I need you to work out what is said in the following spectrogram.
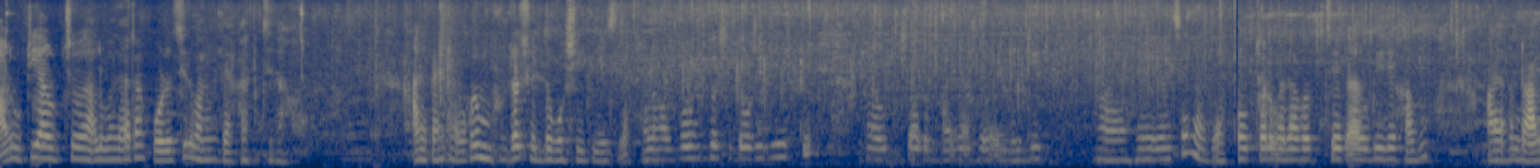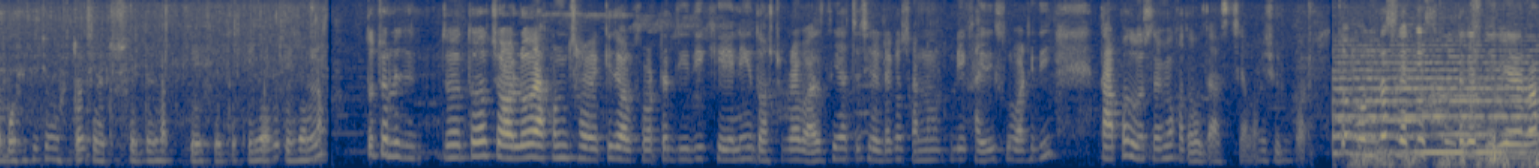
আর রুটি আর উচ্ছে আলু ভাজাটা করেছি মানে দেখাচ্ছি দেখো। আর এখানে ভালো করে মুসুরটা সেদ্ধ বসিয়ে দিয়েছি। এখন অল্প করে সেদ্ধ বসিয়ে দিয়ে একটু উচ্ছে আলু ভাজা হয়ে রুটি, হয়ে গেছে না, দেখো। উচ্ছে আলু ভাজা হচ্ছে, আর রুটি দিয়ে খাব। আর এখন ডাল বসিয়ে দিয়েছি, মুসুরটা একটু সেদ্ধ খেয়ে সেদ্ধ খেয়ে যাবে সেই জন্য। তো চলে তো চলো এখন সবাইকে জলখাবারটা দিয়ে দিই, খেয়ে নিই, দশটা প্রায় বাজতে যাচ্ছে, ছেলেটাকে স্নান করিয়ে খাইয়ে স্কুল পাঠিয়ে দিই, তারপর তোমার সাথে কথা বলতে আসছি আবার শুরু কর। তো বন্ধুরা, ছেলেকে স্কুল থেকে দিয়ে এলাম।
